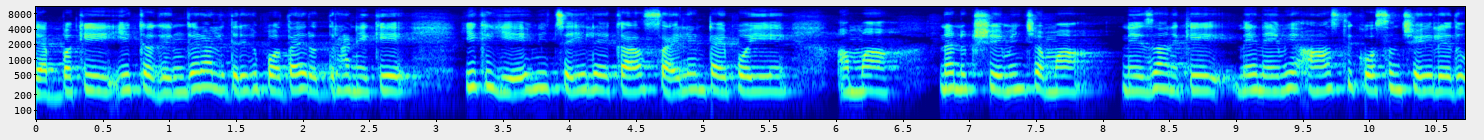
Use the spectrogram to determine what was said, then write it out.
దెబ్బకి ఇక గింగరాలు తిరిగిపోతాయి రుద్రానికి. ఇక ఏమీ చేయలేక సైలెంట్ అయిపోయి అమ్మా నన్ను క్షమించమ్మా నిజానికి నేనేమి ఆస్తి కోసం చేయలేదు.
